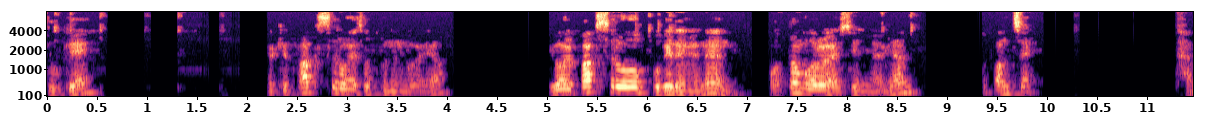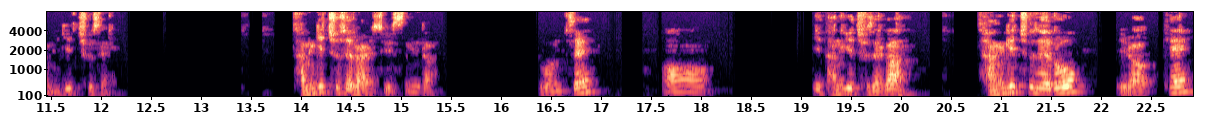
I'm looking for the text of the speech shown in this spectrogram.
두 개 이렇게 박스로 해서 보는 거예요. 이걸 박스로 보게 되면은 어떤 거를 알 수 있냐면 첫 번째, 단기 추세. 단기 추세를 알 수 있습니다. 두 번째, 어, 이 단기 추세가 장기 추세로 이렇게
